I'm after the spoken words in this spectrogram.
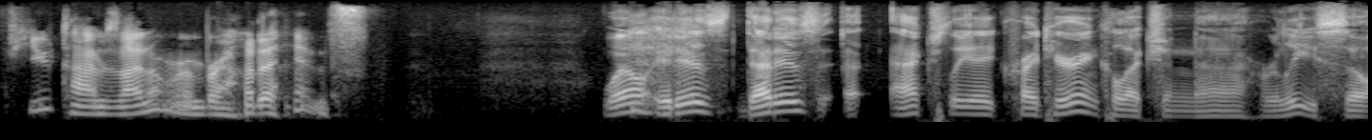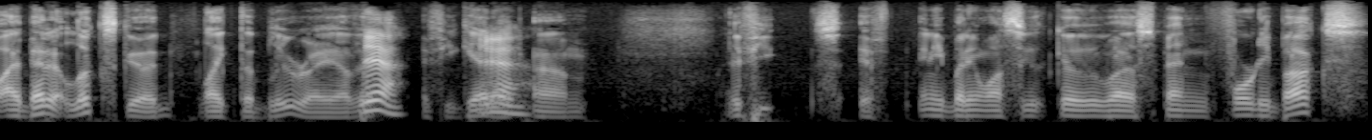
few times, and I don't remember how it ends. Well, it is. That is uh, actually a Criterion Collection uh, release, so I bet it looks good, like the Blu-ray of it. Yeah, If you get it, um, if you if anybody wants to go uh, spend forty bucks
